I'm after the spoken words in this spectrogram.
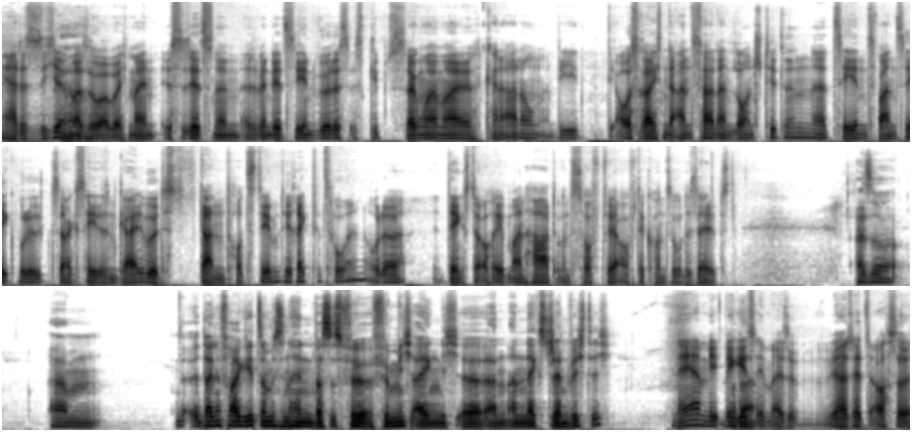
Ja, das ist sicher ja. immer so, aber ich meine, ist es jetzt ein, also wenn du jetzt sehen würdest, es gibt, sagen wir mal, keine Ahnung, die, die ausreichende Anzahl an Launch-Titeln, ne, 10, 20, wo du sagst, hey, das sind geil, würdest du dann trotzdem direkt jetzt holen? Oder denkst du auch eben an Hard- und Software auf der Konsole selbst? Also, ähm, Deine Frage geht so ein bisschen hin, was ist für, für mich eigentlich äh, an, an Next Gen wichtig? Naja, mir, mir geht es eben, also du hast jetzt auch so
